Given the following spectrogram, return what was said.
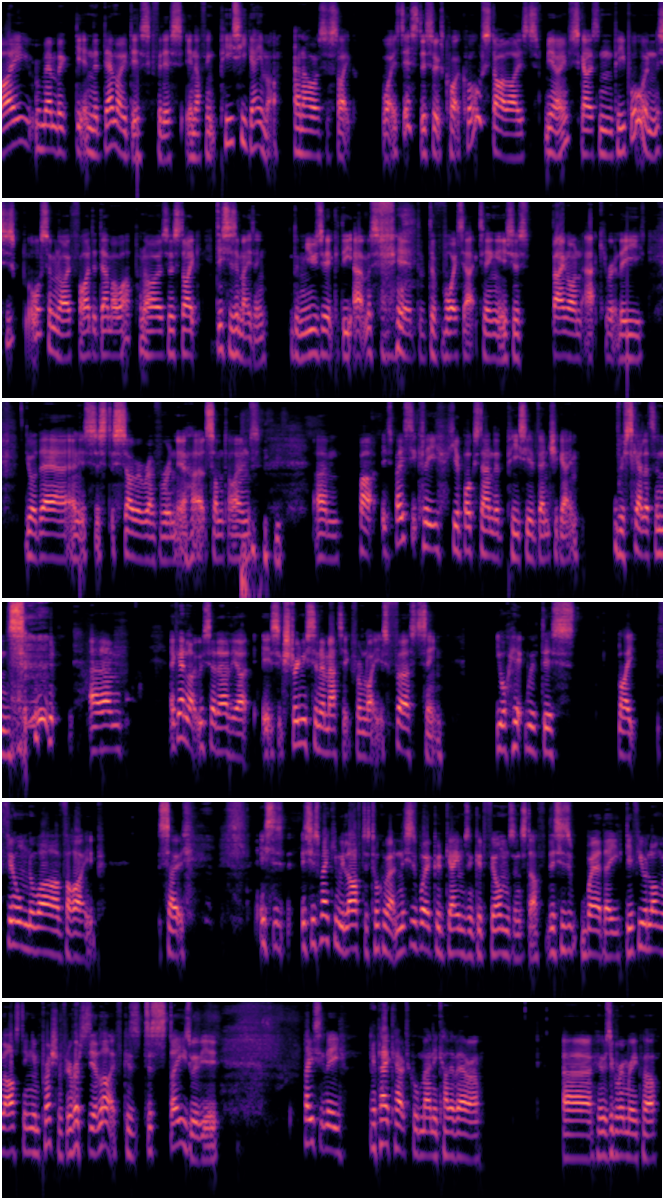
I remember getting the demo disc for this in, I think, PC Gamer, and I was just like, what is this? This looks quite cool. Stylized, you know, skeleton people, and this is awesome. And I fired the demo up, and I was just like, this is amazing. The music, the atmosphere, the, the voice acting is just bang on accurately. You're there, and it's just so irreverent, it hurts sometimes. um, but it's basically your bog standard PC adventure game with skeletons. um, again, like we said earlier, it's extremely cinematic from like its first scene. You're hit with this like film noir vibe. So it's just, it's just making me laugh just talking about it. And this is where good games and good films and stuff, this is where they give you a long lasting impression for the rest of your life because it just stays with you. basically, you play a character called Manny Calavera, uh, who is a Grim Reaper.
